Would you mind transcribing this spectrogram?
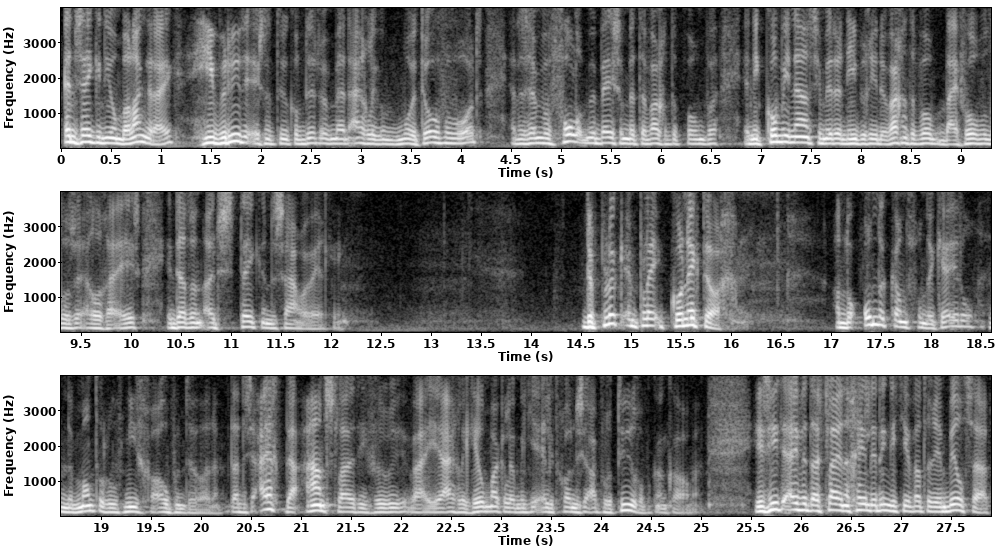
En zeker niet onbelangrijk, hybride is natuurlijk op dit moment eigenlijk een mooi toverwoord. En daar zijn we volop mee bezig met de warmtepompen. En in combinatie met een hybride warmtepomp, bijvoorbeeld onze LGE's, is dat een uitstekende samenwerking. De plug-and-play connector aan de onderkant van de ketel en de mantel hoeft niet geopend te worden. Dat is eigenlijk de aansluiting voor u, waar je eigenlijk heel makkelijk met je elektronische apparatuur op kan komen. Je ziet even dat kleine gele dingetje wat er in beeld staat.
